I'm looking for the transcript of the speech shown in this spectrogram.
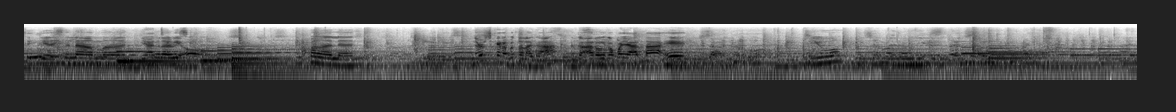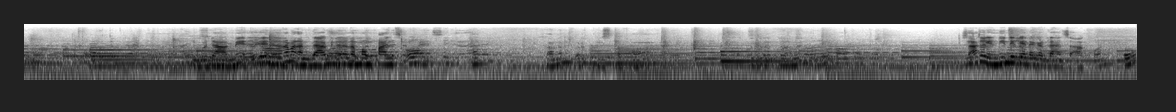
Sige, salamat. yan, sige, Maraming- o. Pangalan? Nurse ka na ba talaga? Nag-aaral ka pa yata eh. You? Di ba dami? Eh, na naman, ang dami na naman pants, oh. Sana mag-artista ka. Sa akin, hindi nila nagandahan sa akon. Oh,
